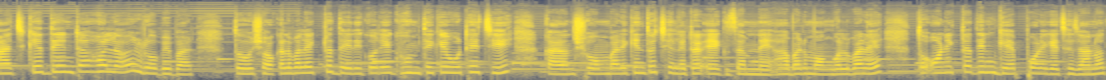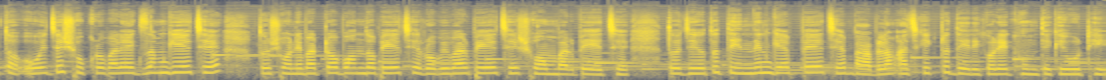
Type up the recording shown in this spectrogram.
আজকের দিনটা হলো রবিবার। তো সকালবেলা একটু দেরি করে ঘুম থেকে উঠেছি, কারণ সোমবারে কিন্তু ছেলেটার এক্সাম নেই। আবার মঙ্গলবারে তো অনেকটা দিন গ্যাপ পড়ে গেছে, জানো তো? ওই যে শুক্রবারে এক্সাম গিয়েছে, তো শনিবারটাও বন্ধ পেয়েছে, রবিবার পেয়েছে, সোমবার পেয়েছে। তো যেহেতু তিন দিন গ্যাপ পেয়েছে, ভাবলাম আজকে একটু দেরি করে ঘুম থেকে উঠি।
